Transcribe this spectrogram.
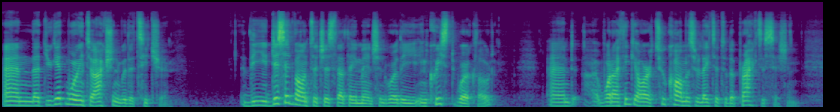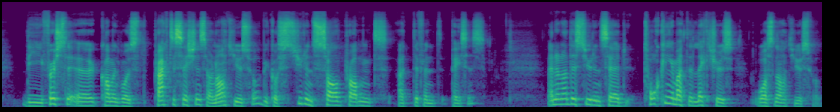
and that you get more interaction with the teacher. The disadvantages that they mentioned were the increased workload and uh, what I think are two comments related to the practice session. The first uh, comment was practice sessions are not useful because students solve problems at different paces. And another student said talking about the lectures was not useful.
